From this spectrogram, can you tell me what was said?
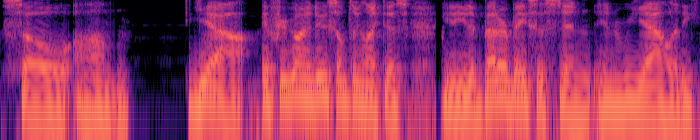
So, um, yeah, if you're going to do something like this, you need a better basis in, in reality.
